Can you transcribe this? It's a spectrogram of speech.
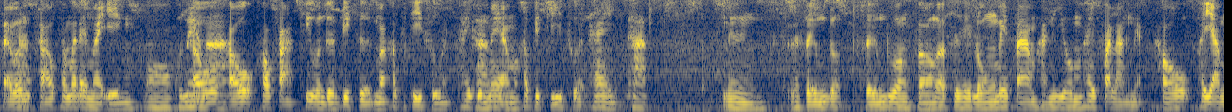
แต่ว่าลูกสาวเขาไม่ได้มาเองอ๋อคุณแม่เขามา เขาเขาฝากที่อวันเดือนปีเกิดมาเข้าพิธีสวดให้คุครัณบ แม่เอามาเข้าพิธีสวดให้ครับหนึ่งแล้วเสริมดวงเสริมดวงสองก็คือให้ลงเมตตามหานิยมให้ฝรั่งเนี่ยเขาพยายาม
